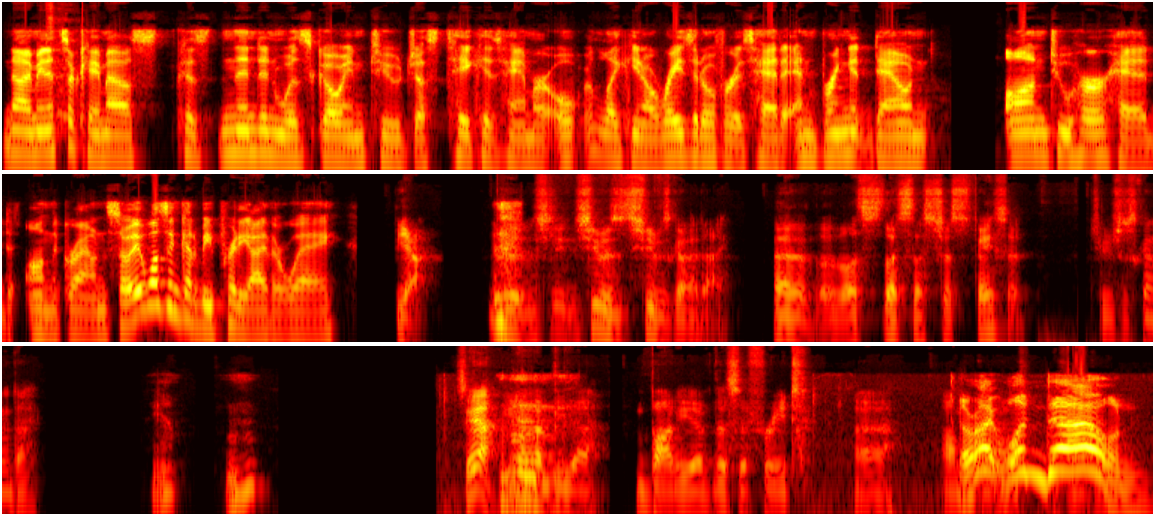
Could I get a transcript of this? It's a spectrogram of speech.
No, I mean it's okay, Mouse, because Ninden was going to just take his hammer over, like you know, raise it over his head and bring it down onto her head on the ground. So it wasn't going to be pretty either way. Yeah, she, she was she was gonna die. Uh, let's let's let's just face it. She was just gonna die. Yeah. Mhm. So yeah, you have the uh, body of this Ifrit. Uh, on All right, one down.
